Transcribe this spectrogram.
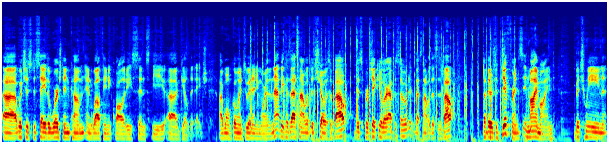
uh, which is to say the worst income and wealth inequality since the uh, Gilded Age. I won't go into it any more than that because that's not what this show is about. This particular episode, that's not what this is about. But there's a difference in my mind between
